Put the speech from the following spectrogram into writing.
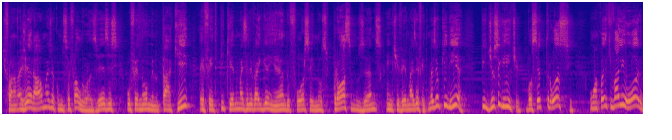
de forma geral, mas é como você falou, às vezes o fenômeno está aqui, efeito pequeno, mas ele vai ganhando força e nos próximos anos a gente vê mais efeito. Mas eu queria pedir o seguinte: você trouxe uma coisa que vale ouro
